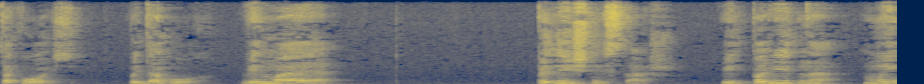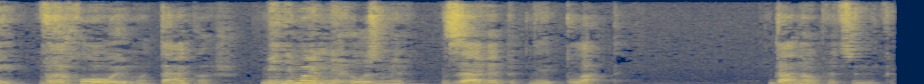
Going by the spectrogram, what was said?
Так ось, педагог, він має педагогічний стаж. Відповідно, ми враховуємо також мінімальний розмір заробітної плати даного працівника.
